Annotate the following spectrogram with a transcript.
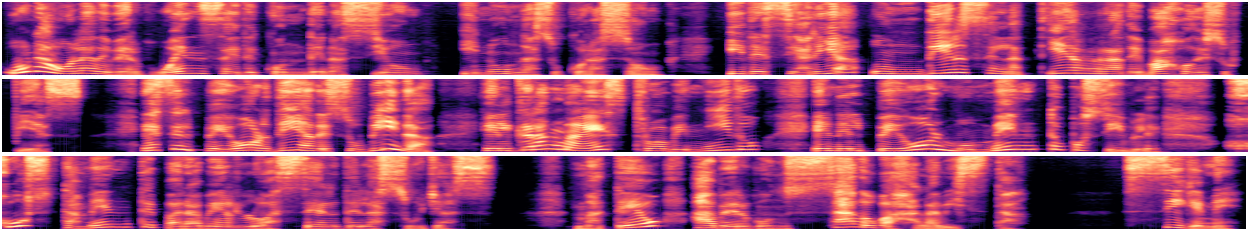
Una ola de vergüenza y de condenación inunda su corazón y desearía hundirse en la tierra debajo de sus pies. Es el peor día de su vida. El gran maestro ha venido en el peor momento posible, justamente para verlo hacer de las suyas. Mateo, avergonzado, baja la vista. Sígueme,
